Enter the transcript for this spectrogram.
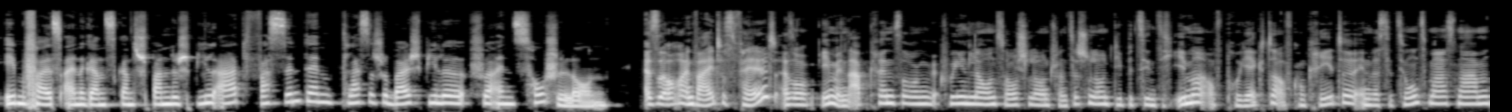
Ebenfalls eine ganz, ganz spannende Spielart. Was sind denn klassische Beispiele für einen Social Loan? Also auch ein weites Feld, also eben in Abgrenzung Green Loan, Social Loan, Transition Loan, die beziehen sich immer auf Projekte, auf konkrete Investitionsmaßnahmen.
